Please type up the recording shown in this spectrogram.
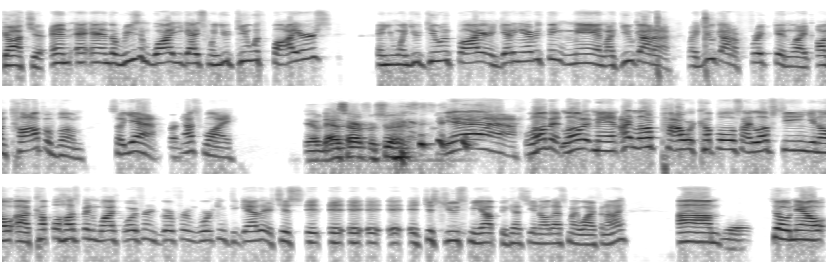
Gotcha. And, and and the reason why you guys, when you deal with buyers, and you when you deal with buyer and getting everything, man, like you gotta like you gotta freaking like on top of them. So yeah, Right. that's why. Yeah, that's her for sure. Yeah, love it, love it, man. I love power couples. I love seeing you know a couple, husband, wife, boyfriend, girlfriend working together. It's just it it it it, it- it just juiced me up because you know that's my wife and I. Um, Yeah. So now,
